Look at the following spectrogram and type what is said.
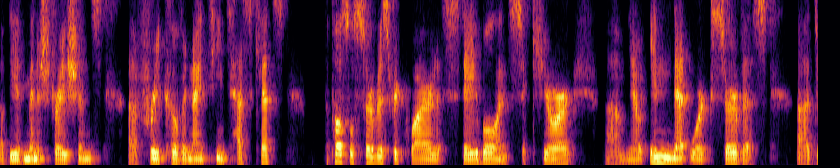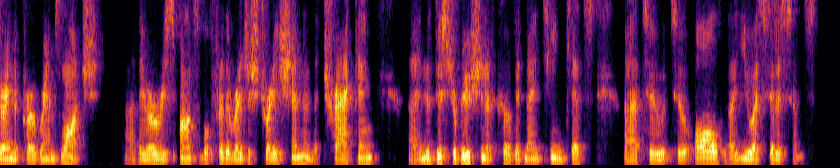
of the administration's uh, free COVID 19 test kits. The Postal Service required a stable and secure um, you know, in network service uh, during the program's launch. Uh, they were responsible for the registration and the tracking uh, and the distribution of COVID 19 kits uh, to, to all US uh, citizens.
